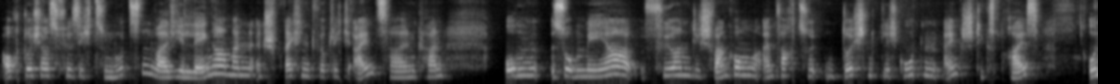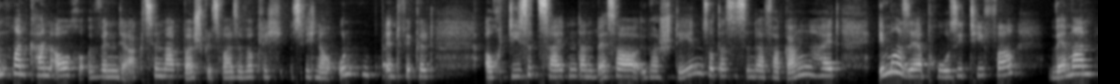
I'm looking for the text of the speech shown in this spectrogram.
auch durchaus für sich zu nutzen, weil je länger man entsprechend wirklich einzahlen kann, umso mehr führen die Schwankungen einfach zu einem durchschnittlich guten Einstiegspreis. Und man kann auch, wenn der Aktienmarkt beispielsweise wirklich sich nach unten entwickelt, auch diese Zeiten dann besser überstehen, so dass es in der Vergangenheit immer sehr positiv war, wenn man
